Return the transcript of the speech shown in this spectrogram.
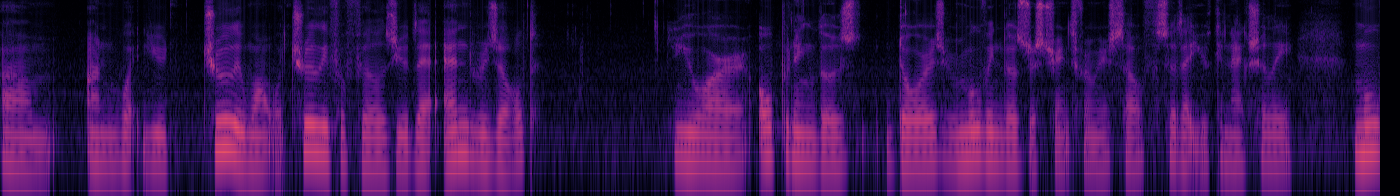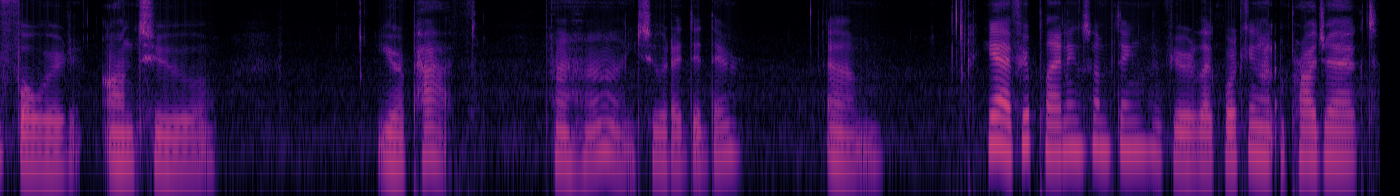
um, on what you truly want, what truly fulfills you, the end result, you are opening those doors, removing those restraints from yourself so that you can actually move forward onto your path. Uh huh. You see what I did there? Um, yeah, if you're planning something, if you're like working on a project,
